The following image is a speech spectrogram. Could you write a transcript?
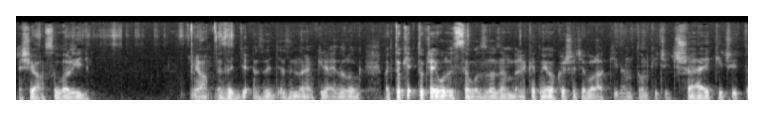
és ja, szóval így, ja, ez egy, ez egy, ez egy nagyon király dolog, meg tök, tökre jól összehozza az embereket, még akkor is, hogyha valaki, nem tudom, kicsit sáj, kicsit,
